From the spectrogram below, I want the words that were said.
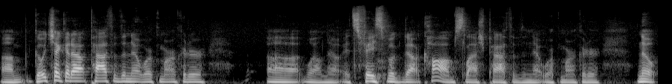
um, go check it out, Path of the Network Marketer uh, well, no, it's facebook.com slash path of the network marketer. No,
